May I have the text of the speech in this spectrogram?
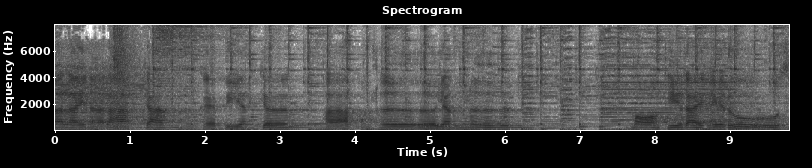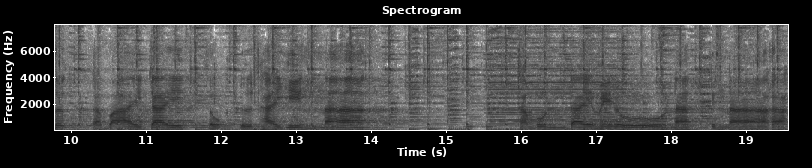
อะไรน่ารักจัง แค่เพียงเจอ ภาพของเธอยังนึก มองทีไรให้รู้สึกสบายใจ สุขหรือไทยยิ่งนักทำบุญได้ไม่รู้นะ จึงน่ารัก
